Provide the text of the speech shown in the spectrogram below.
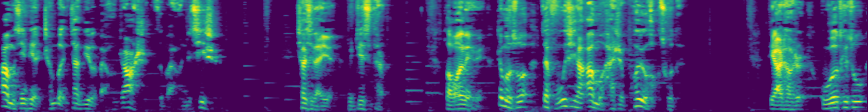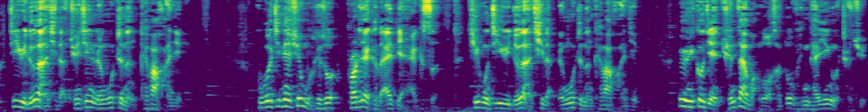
，ARM 芯片成本降低了20%至70%。消息来源：Register。老王点评：这么说，在服务器上，ARM 还是颇有好处的。第二条是，谷歌推出基于浏览器的全新人工智能开发环境。谷歌今天宣布推出 Project IDX。提供基于浏览器的人工智能开发环境，用于构建全站网络和多平台应用程序。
